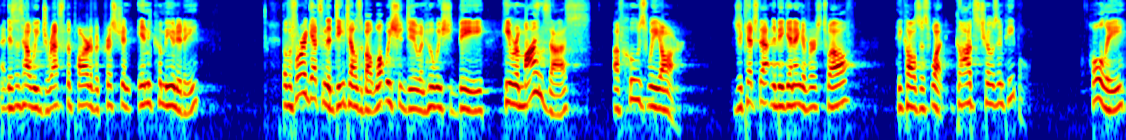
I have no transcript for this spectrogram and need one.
This is how we dress the part of a Christian in community. But before he gets into details about what we should do and who we should be, he reminds us of whose we are. Did you catch that in the beginning of verse 12? He calls us what? God's chosen people holy,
